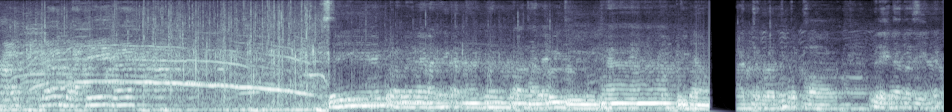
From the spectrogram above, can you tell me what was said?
ครับและบัดนี้ครับเสียงปรบมือดังให้กับนายท่านประธานและพิธีครับพี่น้องจังหวัดผู้ปกครองเลยการตัดสินนะครับ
